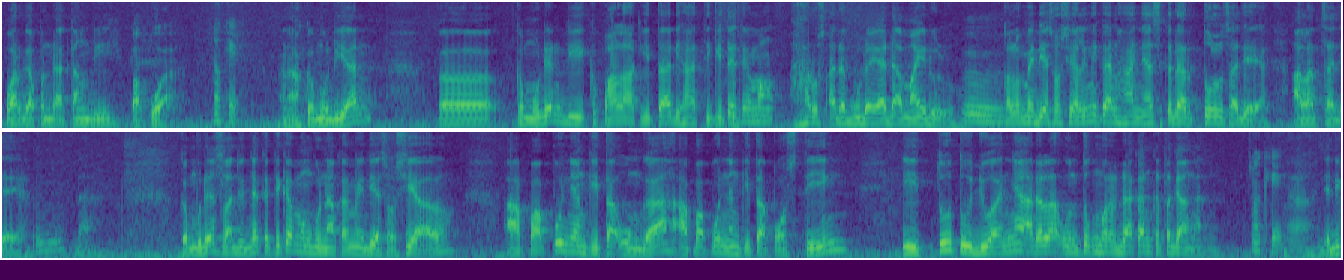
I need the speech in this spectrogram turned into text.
warga pendatang di Papua. Oke. Nah, kemudian eh, kemudian di kepala kita, di hati kita itu memang harus ada budaya damai dulu. Kalau media sosial ini kan hanya sekedar tool saja ya, alat saja ya. Nah, kemudian selanjutnya ketika menggunakan media sosial, apa pun yang kita unggah, apa pun yang kita posting, itu tujuannya adalah untuk meredakan ketegangan. Oke. Nah, jadi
